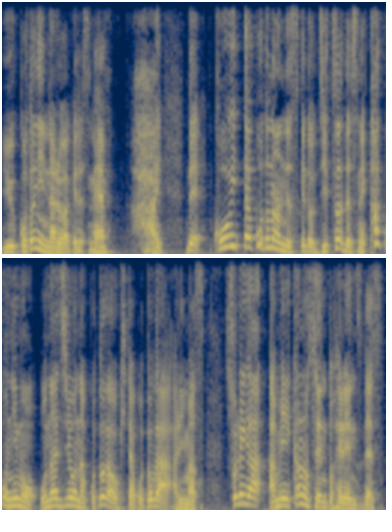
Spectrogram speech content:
いうことになるわけですね。はい。で、こういったことなんですけど、実はですね、過去にも同じようなことが起きたことがあります。それがアメリカのセントヘレンズです。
